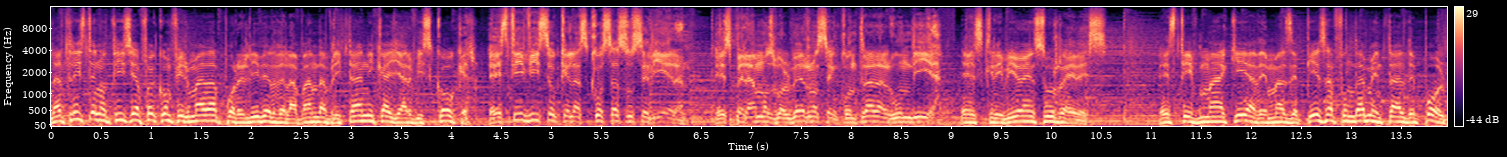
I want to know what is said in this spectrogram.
La triste noticia fue confirmada por el líder de la banda británica Jarvis Cocker. Steve hizo que las cosas sucedieran. Esperamos volvernos a encontrar algún día. Escribió en sus redes. Steve Mackey, además de pieza fundamental de Pulp,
